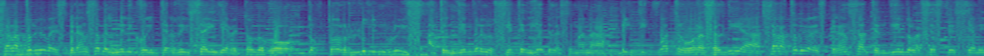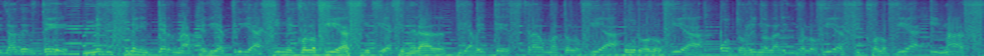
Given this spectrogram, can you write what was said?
Sanatorio La Esperanza del médico internista y diabetólogo Dr. Ludin Ruiz, atendiéndole los 7 días de la semana, 24 horas al día. Sanatorio La Esperanza atendiendo las especialidades de medicina interna, pediatría, ginecología, cirugía general, diabetes, traumatología, urología, otorrinolaringología, psicología y más.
